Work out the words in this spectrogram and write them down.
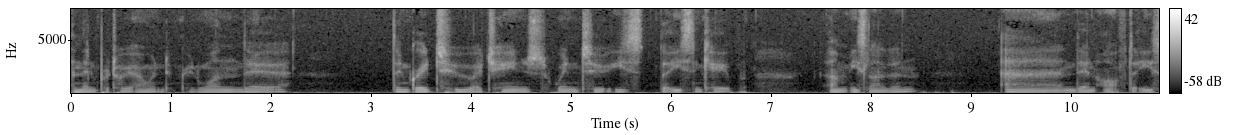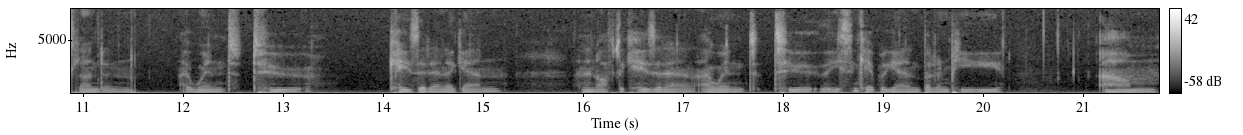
And then Pretoria, I went to grade one there. Then grade two, I changed, went to East the Eastern Cape, um, East London, and then after East London, I went to KZN again. And then after KZN, I went to the Eastern Cape again, but in PE. Um,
